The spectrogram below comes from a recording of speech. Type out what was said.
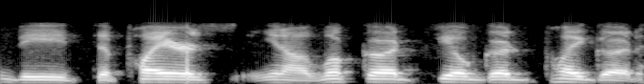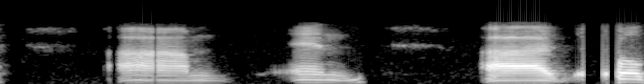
the the players, you know, look good, feel good, play good, um, and uh, we'll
